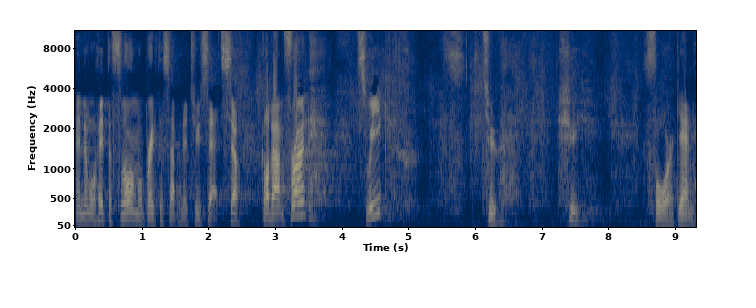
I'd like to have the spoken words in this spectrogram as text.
and then we'll hit the floor and we'll break this up into two sets. So club out in front, sweep, two, four. Again,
